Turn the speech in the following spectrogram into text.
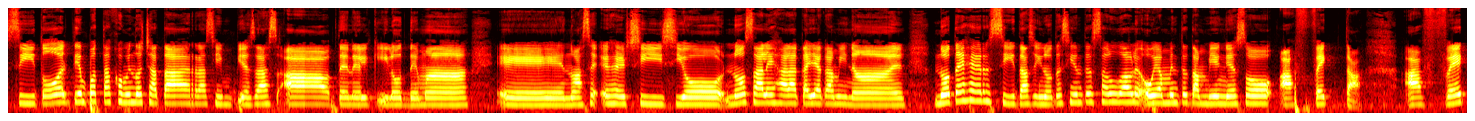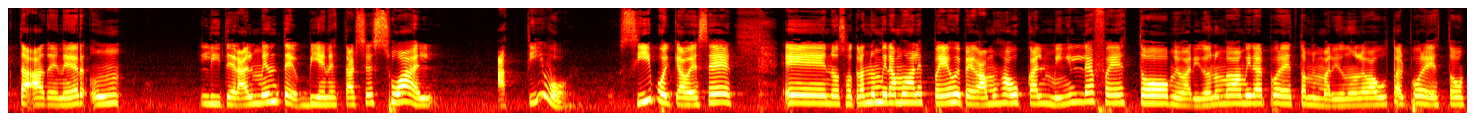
si todo el tiempo estás comiendo chatarra, si empiezas a tener kilos de más, eh, no haces ejercicio, no sales a la calle a caminar, no te ejercitas y no te sientes saludable, obviamente también eso afecta, afecta a tener un literalmente bienestar sexual activo. Sí, porque a veces eh, nosotras nos miramos al espejo y pegamos a buscar mil defectos, mi marido no me va a mirar por esto, a mi marido no le va a gustar por esto,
